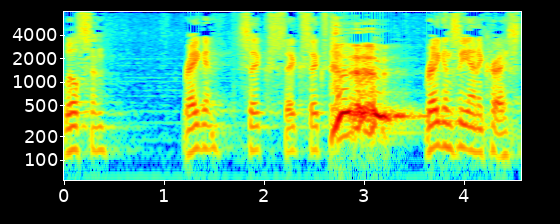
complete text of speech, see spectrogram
Wilson, Reagan, six, six, six. Reagan's the Antichrist.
